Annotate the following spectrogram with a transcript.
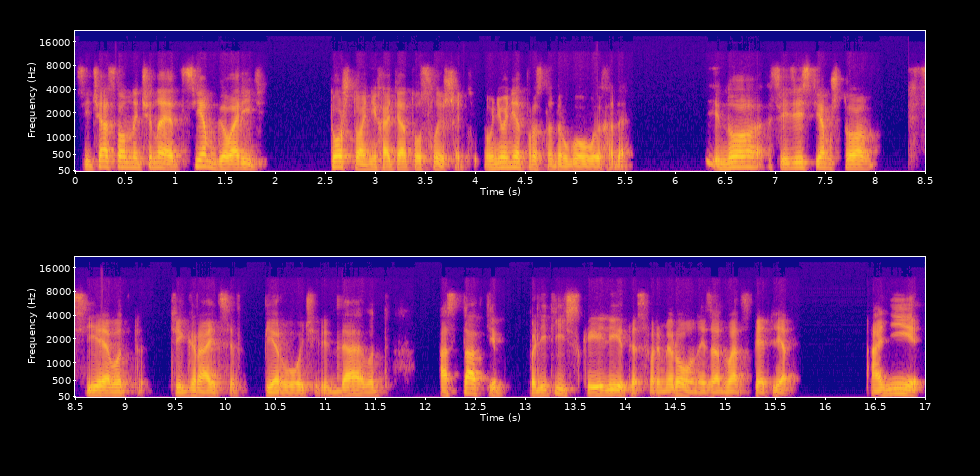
сейчас он начинает всем говорить то, что они хотят услышать. У него нет просто другого выхода. Но в связи с тем, что все вот тиграйцы в первую очередь, да, вот остатки политической элиты, сформированной за 25 лет, они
